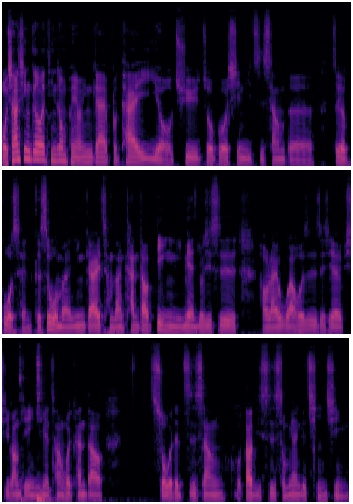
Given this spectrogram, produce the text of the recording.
我相信各位听众朋友应该不太有去做过心理智商的这个过程，可是我们应该常常看到电影里面，尤其是好莱坞啊，或者是这些西方电影里面，常常会看到所谓的智商到底是什么样一个情形。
